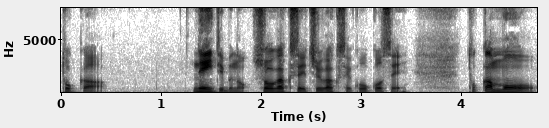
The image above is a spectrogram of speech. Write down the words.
とかネイティブの小学生中学生高校生とかも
